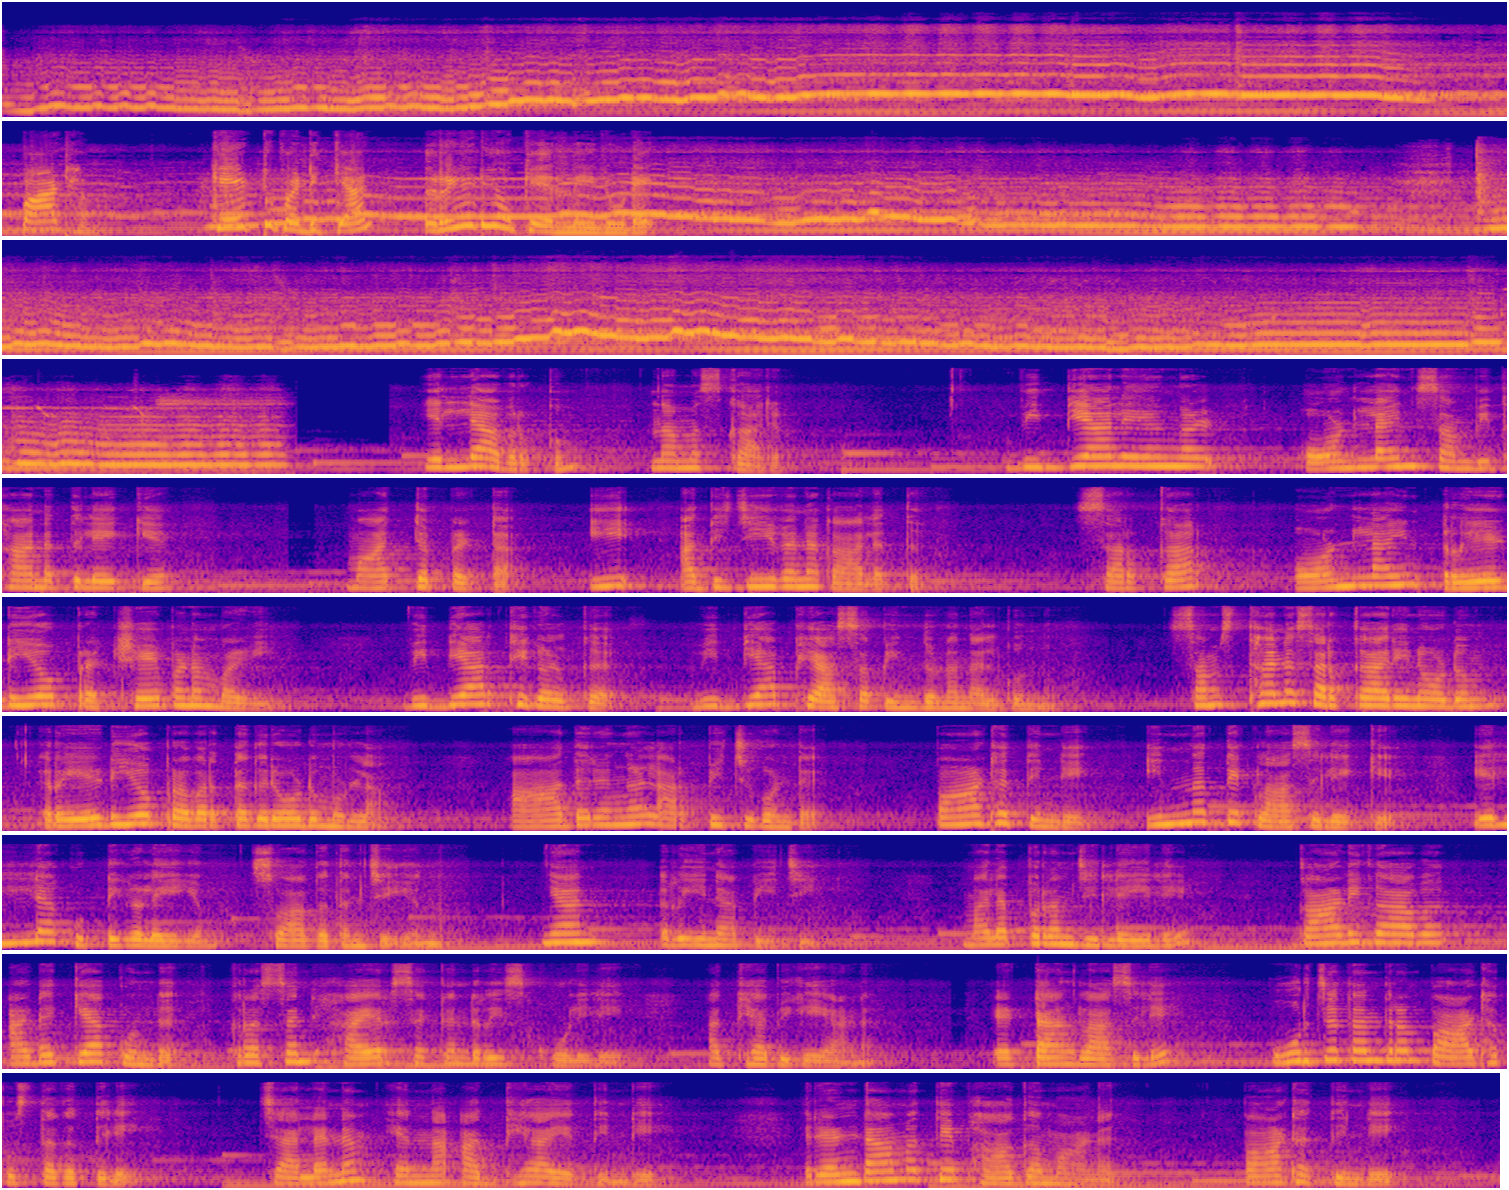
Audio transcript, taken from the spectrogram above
പാഠം കേട്ടു പഠിക്കാൻ റേഡിയോ കേരളയിലൂടെ. എല്ലാവർക്കും നമസ്കാരം. വിദ്യാലയങ്ങൾ ഓൺലൈൻ സംവിധാനത്തിലേക്ക് മാറ്റപ്പെട്ട ഈ അതിജീവന കാലത്ത് സർക്കാർ ഓൺലൈൻ റേഡിയോ പ്രക്ഷേപണം വഴി വിദ്യാർത്ഥികൾക്ക് വിദ്യാഭ്യാസ പിന്തുണ നൽകുന്നു. സംസ്ഥാന സർക്കാരിനോടും റേഡിയോ പ്രവർത്തകരോടുമുള്ള ആദരങ്ങൾ അർപ്പിച്ചുകൊണ്ട് പാഠത്തിന്റെ ഇന്നത്തെ ക്ലാസ്സിലേക്ക് എല്ലാ കുട്ടികളെയും സ്വാഗതം ചെയ്യുന്നു. ഞാൻ റീന പി ജി. മലപ്പുറം ജില്ലയിലെ Kalikavu Adakkakundu crescent higher secondary സ്കൂളിലെ അധ്യാപികയാണ്. എട്ടാം ക്ലാസ്സിലെ ഊർജതന്ത്രം പാഠപുസ്തകത്തിലെ ചലനം എന്ന അധ്യായത്തിന്റെ രണ്ടാമത്തെ ഭാഗമാണ് പാഠത്തിന്റെ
